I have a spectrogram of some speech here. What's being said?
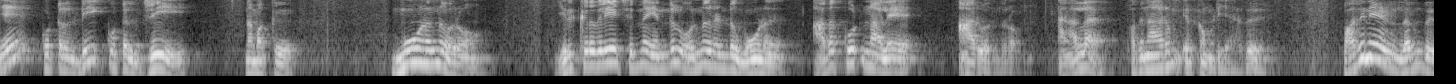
ஏ கூட்டல் டி கூட்டல் ஜி நமக்கு மூணுன்னு வரும். இருக்கிறதுலே சின்ன எண்கள் ஒன்று ரெண்டு மூணு. அதை கூட்டினாலே ஆறு வந்துடும் அதனால் பதினாறும் இருக்க முடியாது. பதினேழுலேருந்து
